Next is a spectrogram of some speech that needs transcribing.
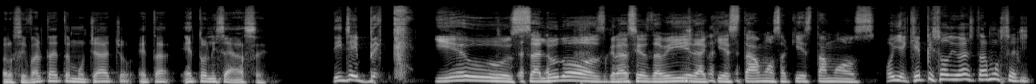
Pero si falta este muchacho, esta, esto ni se hace. DJ Vic. You, saludos, gracias David, aquí estamos, aquí estamos. Oye, ¿qué episodio es? Estamos en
